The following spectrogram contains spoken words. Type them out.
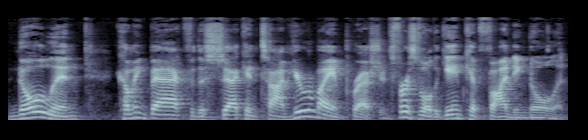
Nolan coming back for the second time. Here were my impressions. First of all, the game kept finding Nolan.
